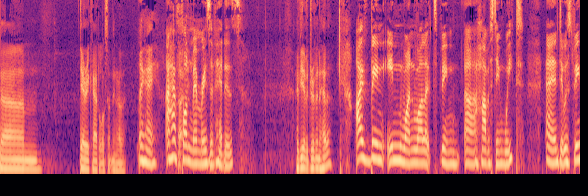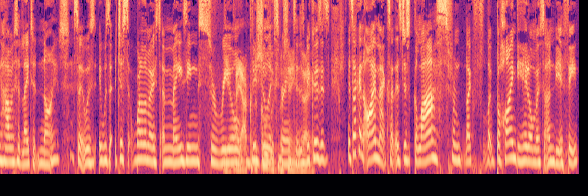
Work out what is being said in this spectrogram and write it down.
um, dairy cattle or something or other. Okay, I have Uh, fond memories of headers. Have you ever driven a header? I've been in one while it's being uh, harvesting wheat, and it was being harvested late at night. So it was it was just one of the most amazing, surreal Yeah, they are the visual experiences machines, eh? because it's it's like an IMAX. Like there's just glass from like like behind your head, almost under your feet.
